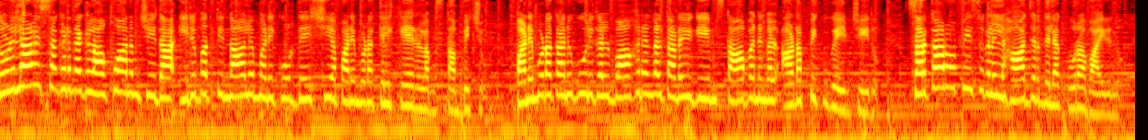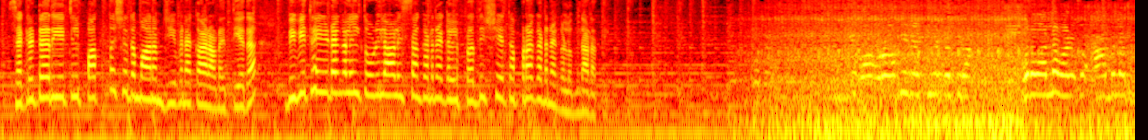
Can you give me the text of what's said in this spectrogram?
തൊഴിലാളി സംഘടനകൾ ആഹ്വാനം ചെയ്ത ഇരുപത്തിനാല് മണിക്കൂർ ദേശീയ പണിമുടക്കിൽ കേരളം സ്തംഭിച്ചു. പണിമുടക്ക് അനുകൂലികൾ വാഹനങ്ങൾ തടയുകയും സ്ഥാപനങ്ങൾ അടപ്പിക്കുകയും ചെയ്തു. സർക്കാർ ഓഫീസുകളിൽ ഹാജർ നില കുറവായിരുന്നു. സെക്രട്ടേറിയറ്റിൽ പത്ത് ശതമാനം ജീവനക്കാരാണ് എത്തിയത്. വിവിധയിടങ്ങളിൽ തൊഴിലാളി സംഘടനകൾ പ്രതിഷേധ പ്രകടനങ്ങളും നടത്തി. ആംബുലൻസ്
